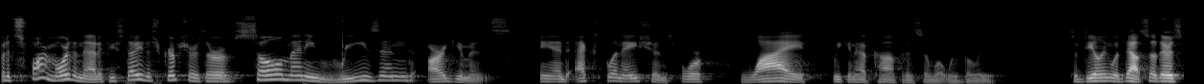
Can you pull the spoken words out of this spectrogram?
But it's far more than that. If you study the scriptures, there are so many reasoned arguments and explanations for why we can have confidence in what we believe. So, dealing with doubt. So, there's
